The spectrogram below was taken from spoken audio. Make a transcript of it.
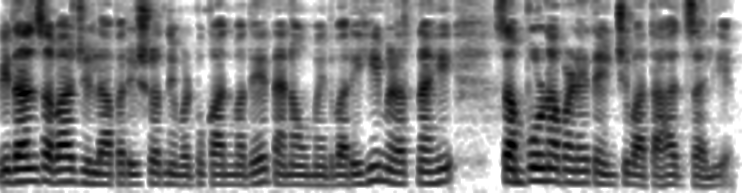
विधानसभा जिल्हा परिषद निवडणुकांमध्ये त्यांना उमेदवारीही मिळत नाही. संपूर्णपणे त्यांची वाताहत झाली आहे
